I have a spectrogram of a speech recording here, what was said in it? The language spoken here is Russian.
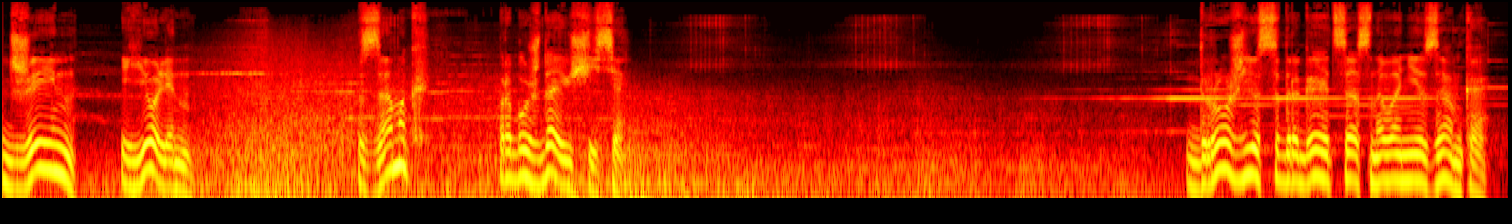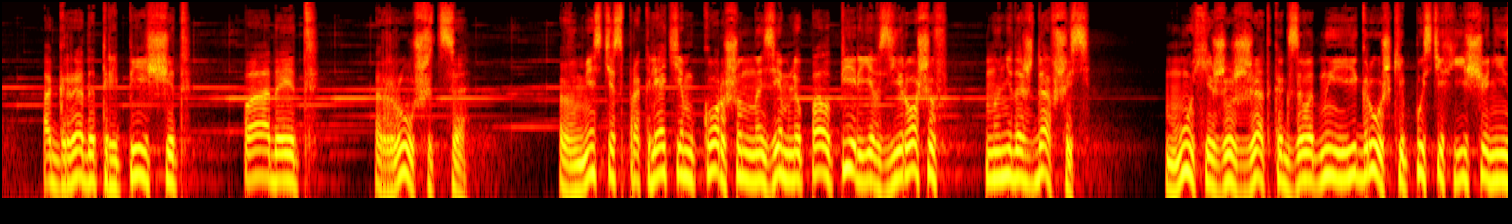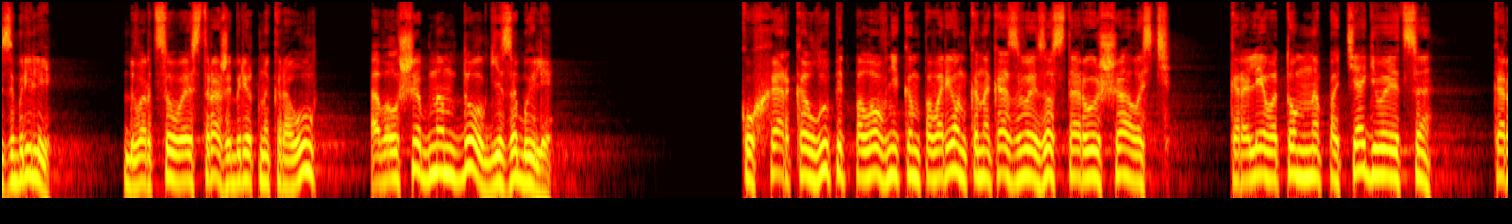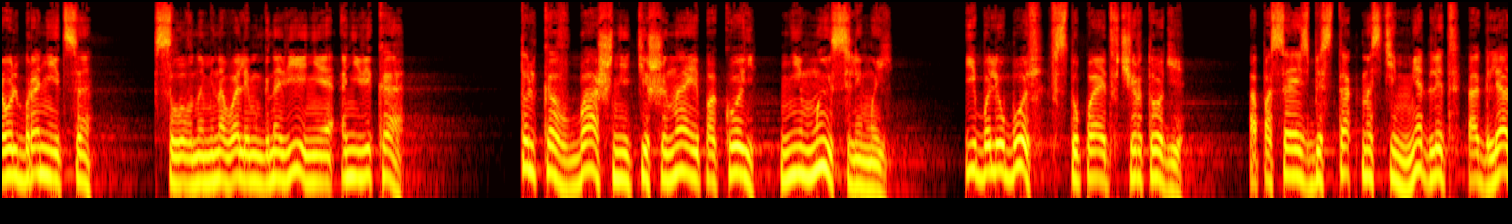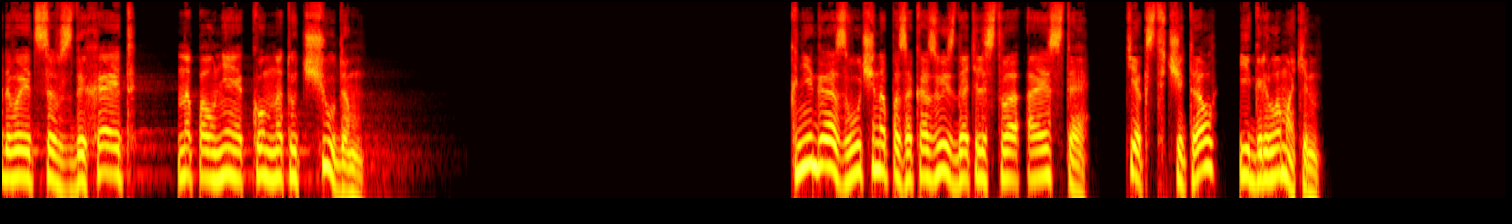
Джейн Йолин. Замок пробуждающийся. Дрожью содрогается основание замка. Ограда трепещет, падает, рушится. Вместе с проклятием коршун на землю пал, перья взъерошив, но не дождавшись. Мухи жужжат, как заводные игрушки, пусть их еще не изобрели. Дворцовая стража берет на караул, о волшебном долге забыли. Кухарка лупит половником поваренка, наказывая за старую шалость. Королева томно подтягивается, король бронится, словно миновали мгновения, а не века. Только в башне тишина и покой немыслимый, ибо любовь вступает в чертоги. Опасаясь бестактности, медлит, оглядывается, вздыхает, наполняя комнату чудом. Книга озвучена по заказу издательства АСТ. Текст читал Игорь Ломакин.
